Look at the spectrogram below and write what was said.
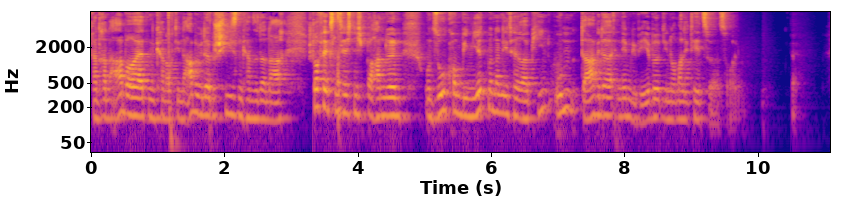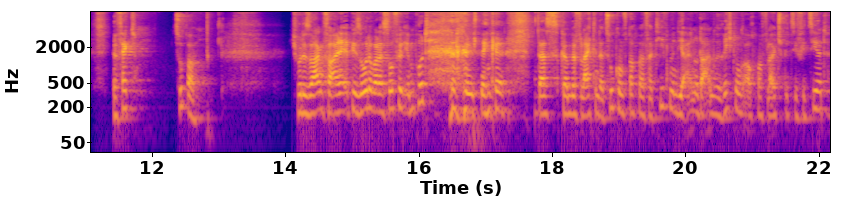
kann dran arbeiten, kann auch die Narbe wieder beschießen, kann sie danach stoffwechseltechnisch behandeln. Und so kombiniert man dann die Therapien, um da wieder in dem Gewebe die Normalität zu erzeugen. Ja. Perfekt. Super. Ich würde sagen, für eine Episode war das so viel Input. ich denke, das können wir vielleicht in der Zukunft noch mal vertiefen in die eine oder andere Richtung, auch mal vielleicht spezifiziert,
